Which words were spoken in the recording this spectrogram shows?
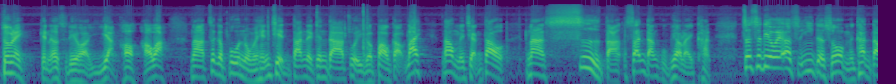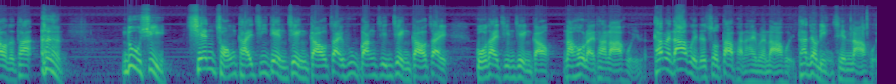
对不对？跟二十六号一样，哈，好吧？那这个部分我们很简单的跟大家做一个报告，来，那我们讲到。那四档、三档股票来看，这是六月二十一的时候，我们看到的，它 陆续先从台积电见高，在富邦金见高，在国泰金见高，那后来它拉回了。他们拉回的时候，大盘还没拉回，它叫领先拉回。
